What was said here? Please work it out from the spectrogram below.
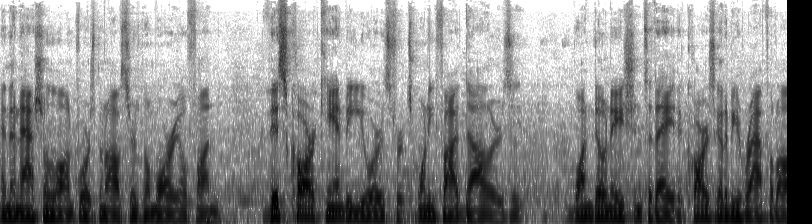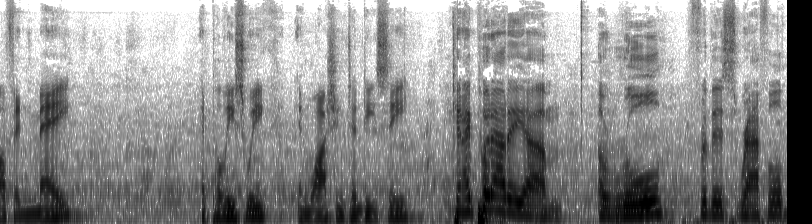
and the National Law Enforcement Officers Memorial Fund. This car can be yours for $25. One donation today. The car is going to be raffled off in May at Police Week in Washington, D.C. Can I put out a, um, a rule for this raffle?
